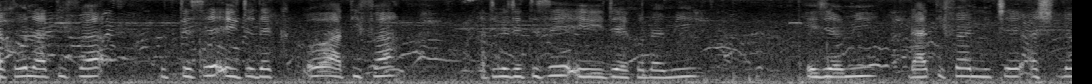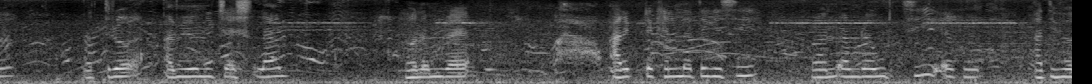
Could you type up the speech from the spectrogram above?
এখন আতিফা উঠতেছে, এই যে দেখো আতিফা আতিফা যেতেছে এই যে এখন আমি, এই যে আমি আতিফা নিচে আসলো, মাত্র আমিও নিচে আসলাম। এখন আমরা আরেকটা খেলনাতে গেছি, এখন আমরা উঠছি, এখন আতিফা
